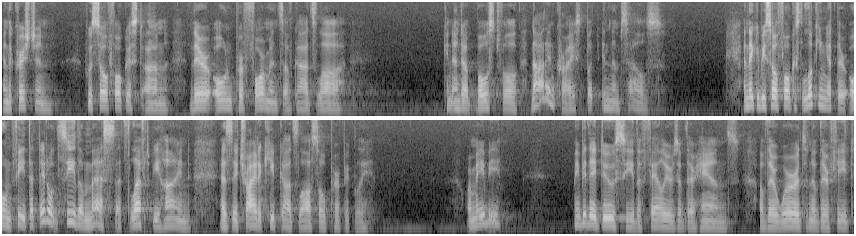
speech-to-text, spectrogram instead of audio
And the Christian who's so focused on their own performance of God's law can end up boastful, not in Christ, but in themselves. And they can be so focused looking at their own feet that they don't see the mess that's left behind as they try to keep God's law so perfectly. Or maybe, maybe they do see the failures of their hands, of their words, and of their feet,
